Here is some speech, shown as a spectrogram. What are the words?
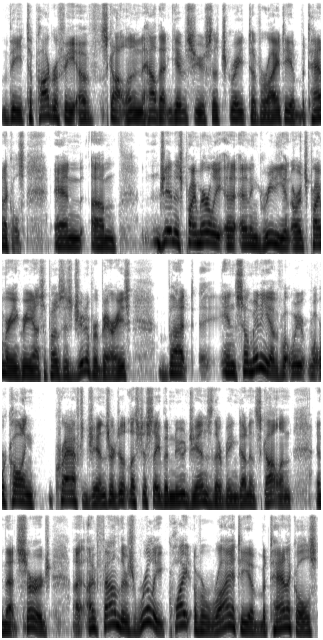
the topography of Scotland and how that gives you such great uh, variety of botanicals. And um, gin is primarily a, an ingredient, or its primary ingredient, I suppose, is juniper berries. But in so many of what we what we're calling craft gins, or just, let's just say the new gins that are being done in Scotland and that surge, I, have found there's really quite a variety of botanicals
